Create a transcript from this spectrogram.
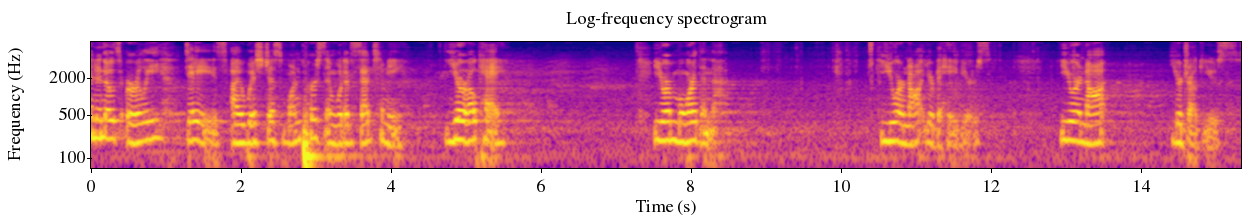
And in those early days, I wish just one person would have said to me, You're okay. You're more than that. You are not your behaviors. You are not your drug use.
